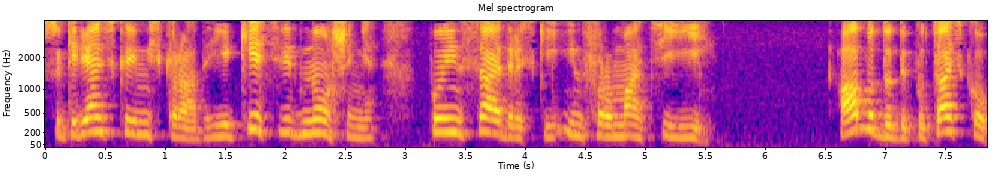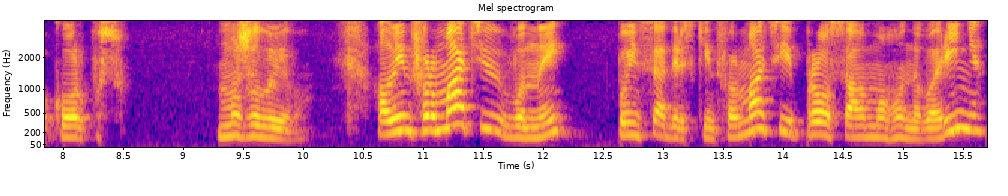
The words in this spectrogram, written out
Сокирянської міськради якесь відношення по інсайдерській інформації або до депутатського корпусу. Можливо. Але інформацію вони по інсайдерській інформації про самогоноваріння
